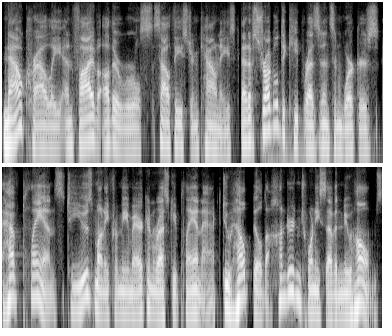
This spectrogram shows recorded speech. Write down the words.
Now, Crowley and five other rural southeastern counties that have struggled to keep residents and workers have plans to use money from the American Rescue Plan Act to help build 127 new homes.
